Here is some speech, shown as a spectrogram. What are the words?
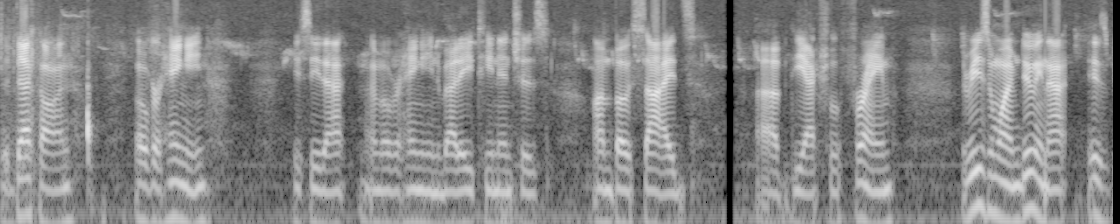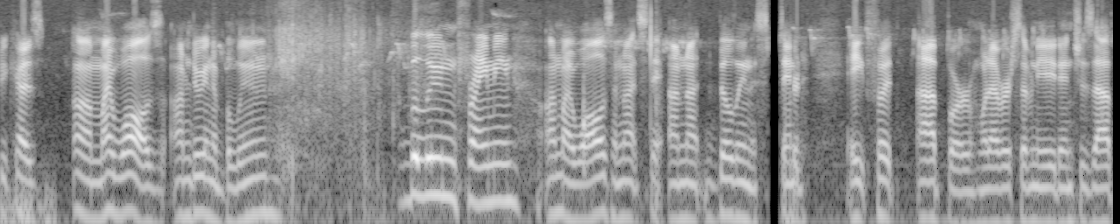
the deck on overhanging. You see that? I'm overhanging about 18 inches on both sides of the actual frame. The reason why I'm doing that is because um, my walls, I'm doing a balloon balloon framing on my walls. I'm not I'm not building a standard eight foot up or whatever, 78 inches up.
